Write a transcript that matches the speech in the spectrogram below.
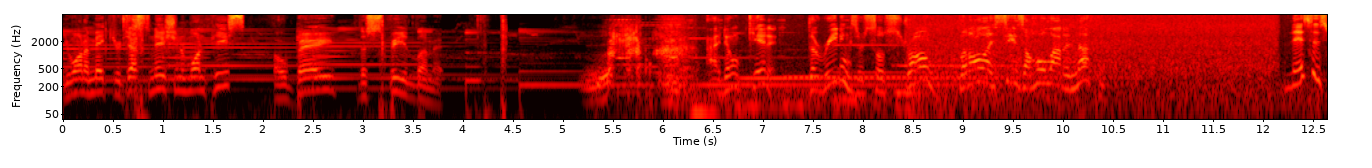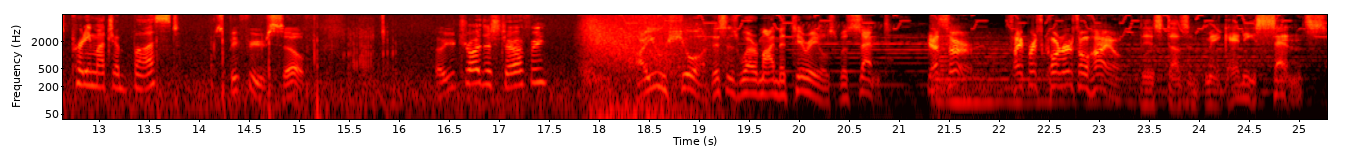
You want to make your destination in one piece? Obey the speed limit. I don't get it. The readings are so strong, but all I see is a whole lot of nothing. This is pretty much a bust. Speak for yourself. Have you tried this taffy? Are you sure this is where my materials were sent? Yes, sir. Cypress Corners, Ohio. This doesn't make any sense.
